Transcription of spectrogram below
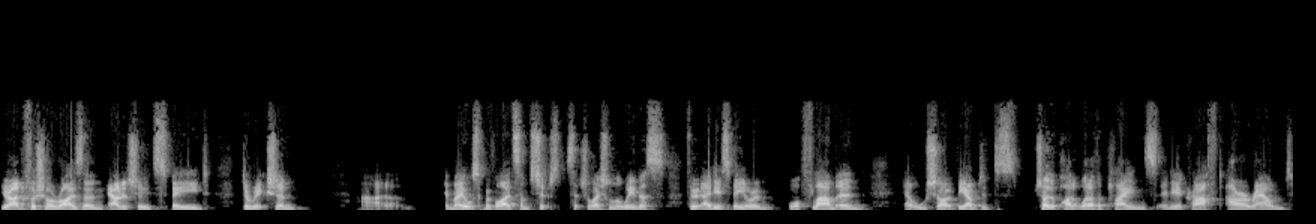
your artificial horizon, altitude, speed, direction. Uh, it may also provide some situational awareness through ADSB or, in, or FLARM in. It will show, be able to show the pilot what other planes and aircraft are around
